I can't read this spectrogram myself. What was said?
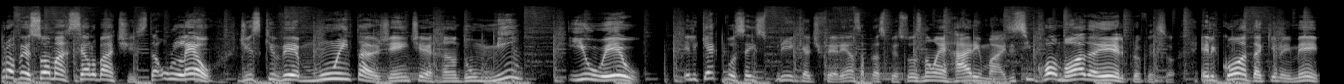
Professor Marcelo Batista, o Léo diz que vê muita gente errando o mim e o eu. Ele quer que você explique a diferença para as pessoas não errarem mais. Isso incomoda ele, professor. Ele conta aqui no e-mail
